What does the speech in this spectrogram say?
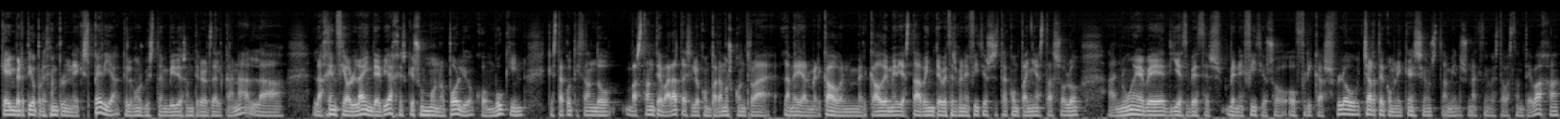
que ha invertido, por ejemplo, en Expedia, que lo hemos visto en vídeos anteriores del canal, la, agencia online de viajes, que es un monopolio con Booking, que está cotizando bastante barata si lo comparamos contra la media del mercado. En el mercado de media está a 20 veces beneficios, esta compañía está solo a 9, 10 veces beneficios o, Free Cash Flow. Charter Communications también es una acción que está bastante baja.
